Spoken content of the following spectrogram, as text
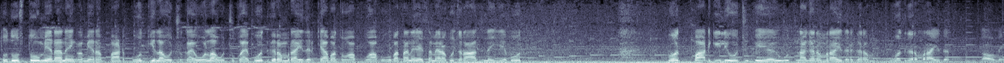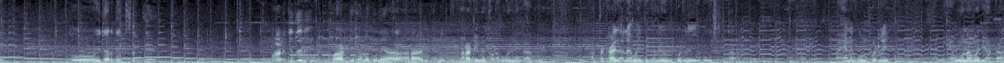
तो दोस्तों, मेरा नहीं का, मेरा पार्ट बहुत गीला हो चुका है, ओला हो चुका है, बहुत गर्म रहा इधर। क्या बात हो आपको आपको बताने जैसा मेरा कुछ राज नहीं है। बहुत बहुत पार्ट गीली हो चुकी है। उतना गर्म रहा इधर, गर्म। बहुत गर्म रहा इधर, गाँव में। तो इधर देख सकते हैं। पार्ट किधर है? पार्ट दिखाने को नहीं आ रहा है मराठी में थोडा बोलणे का आपल्या आता काय झालं माहिती का? ऊन पडले बघू शकता. भयानक ऊन पडले आणि ह्या उन्हामध्ये आता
